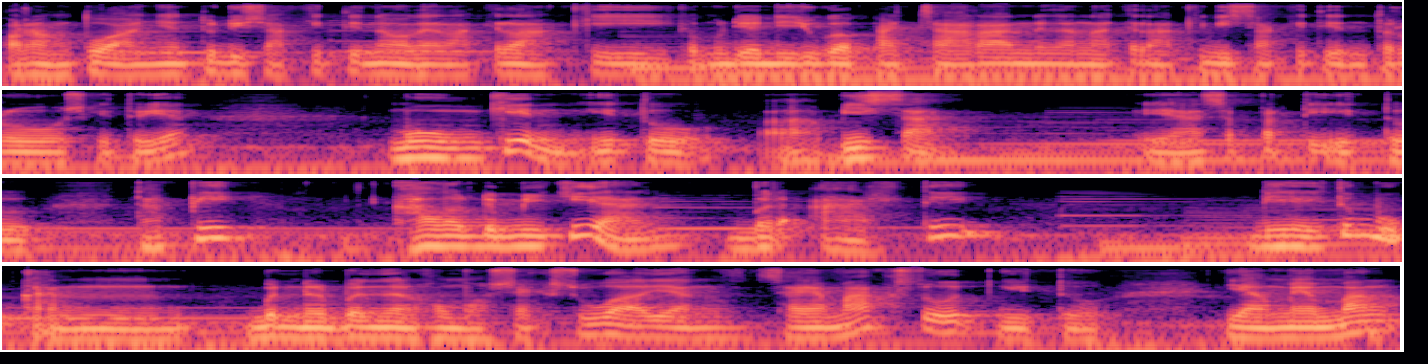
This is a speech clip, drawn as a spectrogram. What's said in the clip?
orang tuanya tuh disakitin oleh laki-laki, kemudian dia juga pacaran dengan laki-laki disakitin terus gitu ya. Mungkin itu uh, bisa ya seperti itu. Tapi kalau demikian berarti dia itu bukan benar-benar homoseksual yang saya maksud gitu yang memang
